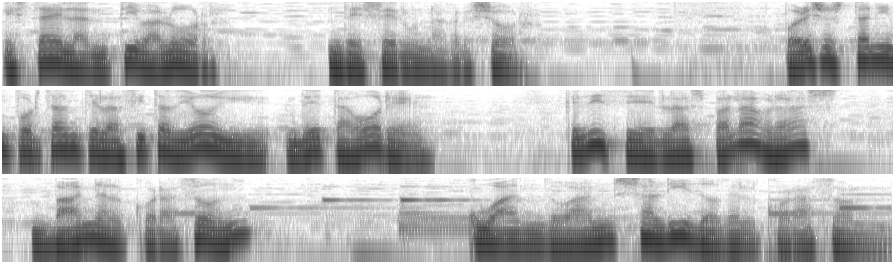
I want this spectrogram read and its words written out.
está el antivalor de ser un agresor. Por eso es tan importante la cita de hoy de Tagore, que dice, las palabras van al corazón cuando han salido del corazón.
